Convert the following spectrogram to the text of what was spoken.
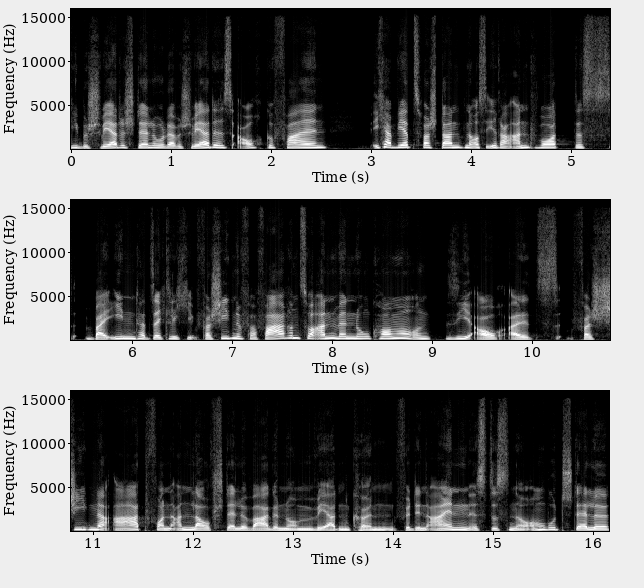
die Beschwerdestelle oder Beschwerde ist auch gefallen. Ich habe jetzt verstanden aus Ihrer Antwort, dass bei Ihnen tatsächlich verschiedene Verfahren zur Anwendung kommen und Sie auch als verschiedene Art von Anlaufstelle wahrgenommen werden können. Für den einen ist es eine Ombudsstelle,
